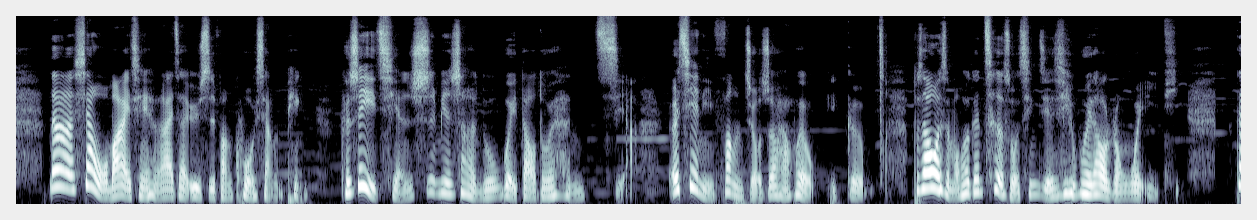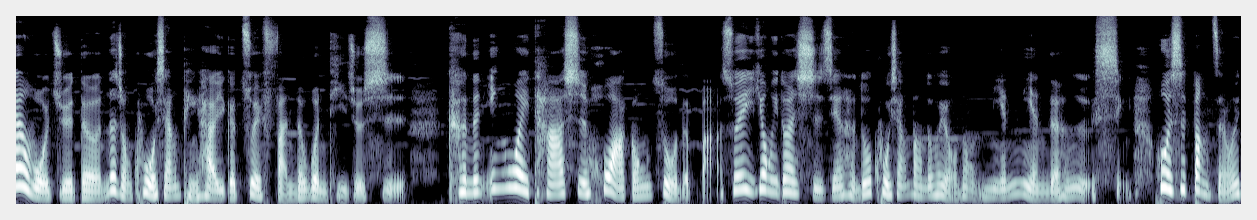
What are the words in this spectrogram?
那像我妈以前也很爱在浴室放扩香瓶，可是以前市面上很多味道都会很假，而且你放久之后还会有一个 不知道为什么会跟厕所清洁剂味道融为一体。但我觉得那种扩香瓶还有一个最烦的问题就是。可能因为它是化工做的吧，所以用一段时间，很多扩香棒都会有那种黏黏的，很恶心，或者是棒子容易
